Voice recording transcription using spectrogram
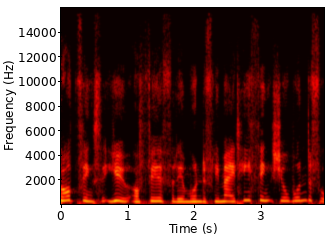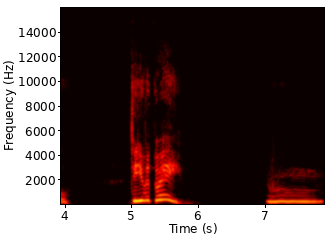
God thinks that you are fearfully and wonderfully made. He thinks you're wonderful. Do you agree? Mm.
